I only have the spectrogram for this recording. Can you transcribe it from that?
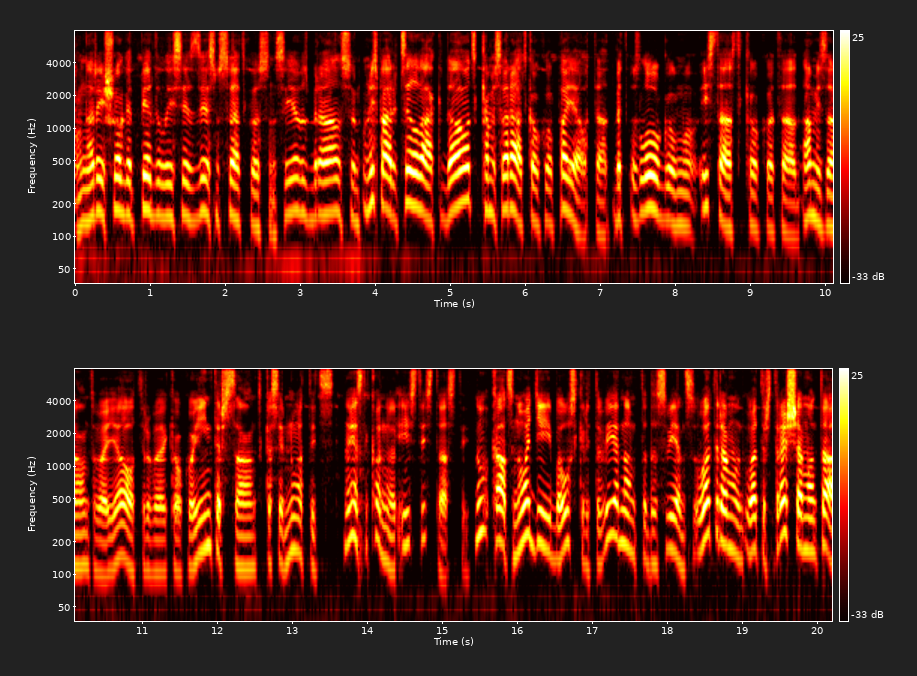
un arī šogad piedalīsies dziesmu svētkos, un sievas brālis, un, un vispār ir cilvēki daudz, kam es varētu kaut ko pajautāt, bet uz lūgumu izstāsti kaut ko tādu amizantu vai jautru vai kaut ko interesantu, kas ir noticis. Neviens neko nevar īsti izstāstīt. Nu, kāds noģība uzkrita vienam, tad tas viens otram, un otrs trešam, un tā.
